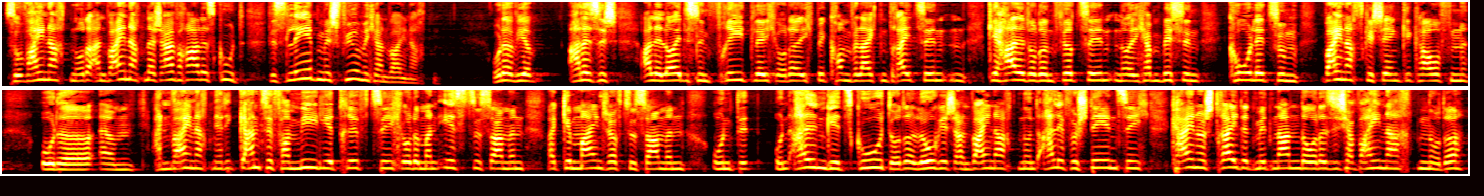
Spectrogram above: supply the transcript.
So Weihnachten oder an Weihnachten, da ist einfach alles gut. Das Leben ist für mich an Weihnachten. Oder wir, alles ist, alle Leute sind friedlich oder ich bekomme vielleicht einen 13. Gehalt oder einen 14. oder ich habe ein bisschen Kohle zum Weihnachtsgeschenke kaufen oder ähm, an Weihnachten, ja, die ganze Familie trifft sich oder man isst zusammen, hat Gemeinschaft zusammen und, und allen geht's gut, oder? Logisch an Weihnachten und alle verstehen sich, keiner streitet miteinander oder es ist ja Weihnachten, oder?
